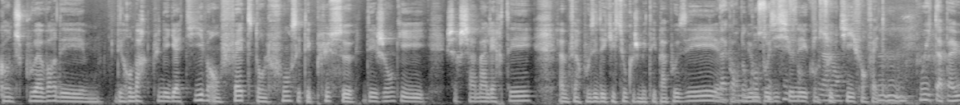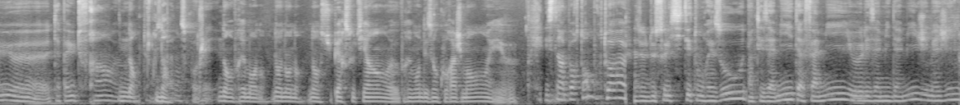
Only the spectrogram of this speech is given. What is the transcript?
quand je pouvais avoir des, des, remarques plus négatives, en fait, dans le fond, c'était plus euh, des gens qui cherchaient à m'alerter, à me faire poser des questions que je m'étais pas posées, pour mieux me positionner, constructif en fait. Mm, mm, mm. Oui, t'as pas eu, euh, pas eu de frein. Euh, non, non, dans ce projet. Non, vraiment non, non, non, non, non, super soutien, vraiment des encouragements et. Et c'était important pour toi de, solliciter ton réseau, tes amis, ta famille, les amis d'amis, j'imagine?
